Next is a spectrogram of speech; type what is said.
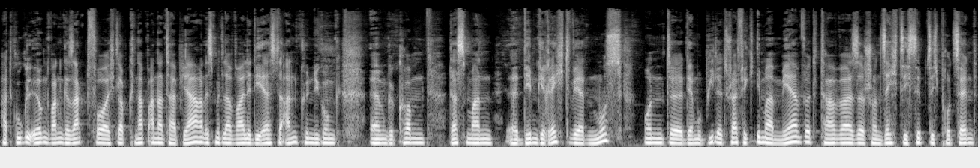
hat Google irgendwann gesagt vor, ich glaube knapp anderthalb Jahren ist mittlerweile die erste Ankündigung ähm, gekommen, dass man äh, dem gerecht werden muss und äh, der mobile Traffic immer mehr wird, teilweise schon 60, 70 Prozent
